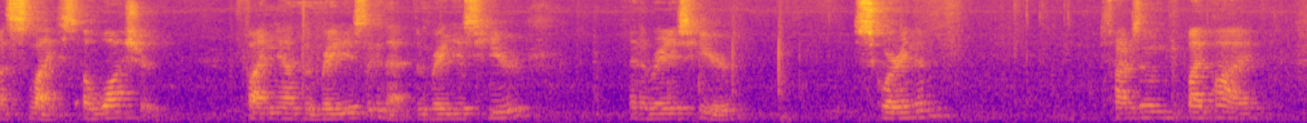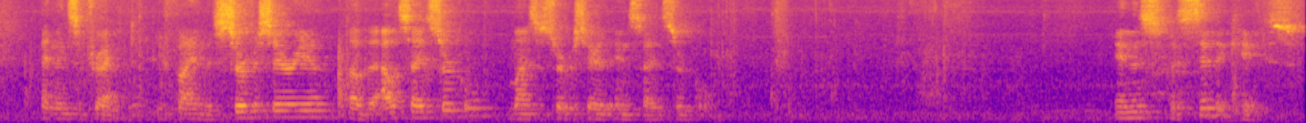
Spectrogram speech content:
a slice, a washer, finding out the radius, look at that, the radius here and the radius here, squaring them, times them by pi, and then subtracting them. You find the surface area of the outside circle minus the surface area of the inside circle. In this specific case,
